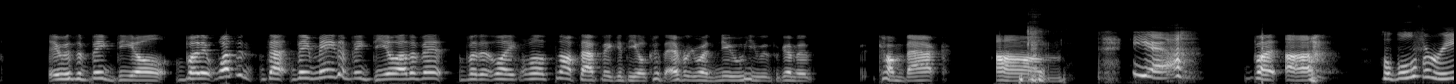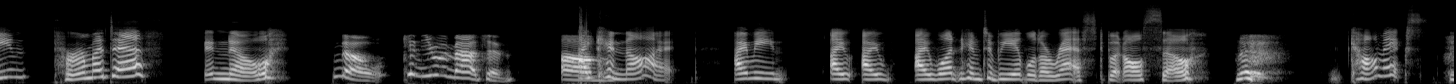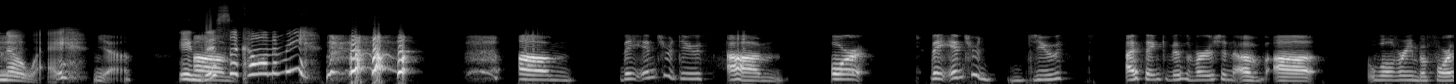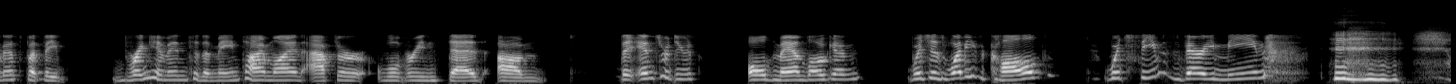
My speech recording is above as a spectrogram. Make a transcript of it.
it was a big deal. But it wasn't that they made a big deal out of it. But it like, well, it's not that big a deal because everyone knew he was gonna come back. Um, yeah. but uh, A Wolverine? Permadeath? No. no. Can you imagine? I Um, cannot. I mean, I I I want him to be able to rest, but also comics? No way. yeah. In Um, this economy? um, they introduced, um, or they introduced, I think, this version of uh Wolverine before this, but they bring him into the main timeline after Wolverine's dead. Um, they introduce Old Man Logan, which is what he's called, which seems very mean.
